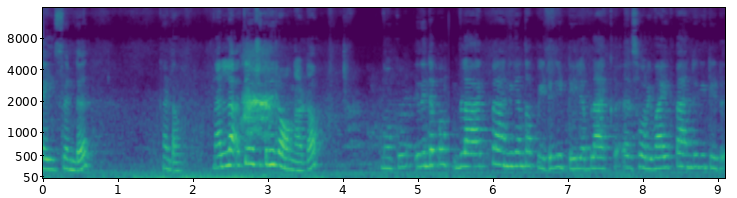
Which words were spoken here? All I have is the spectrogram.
ലേസ് ഉണ്ട്. കണ്ടോ? നല്ല അത്യാവശ്യത്തിന് ലോങ് ആട്ടോ. നോക്കൂ. ഇതിന്റെ ഇപ്പം ബ്ലാക്ക് പാന്റ് ഞാൻ തപ്പിയിട്ട് കിട്ടിയില്ല. ബ്ലാക്ക് സോറി വൈറ്റ് പാന്റ് കിട്ടിയിട്ട്.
